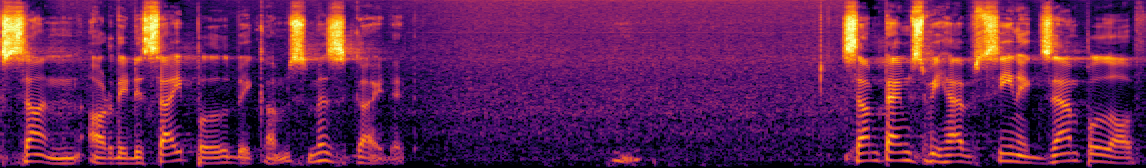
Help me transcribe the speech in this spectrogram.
son or the disciple becomes misguided. Sometimes we have seen example of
